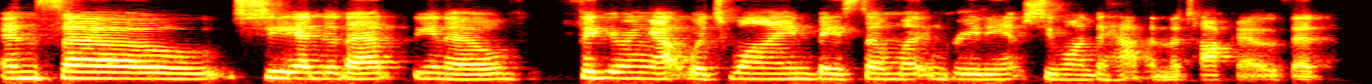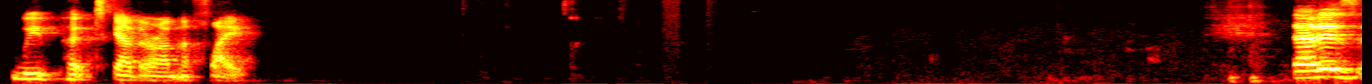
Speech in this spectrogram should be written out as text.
And so she ended up, you know, figuring out which wine based on what ingredients she wanted to have in the taco that we put together on the flight. That is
